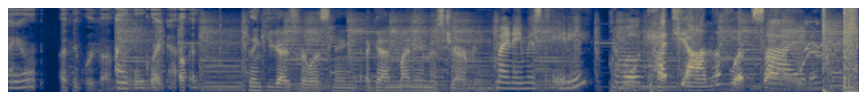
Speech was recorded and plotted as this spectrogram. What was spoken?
I don't. I think we're done. I think we're done. Okay. Thank you guys for listening. Again, my name is Jeremy. My name is Katie, and we'll catch you on the flip side.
